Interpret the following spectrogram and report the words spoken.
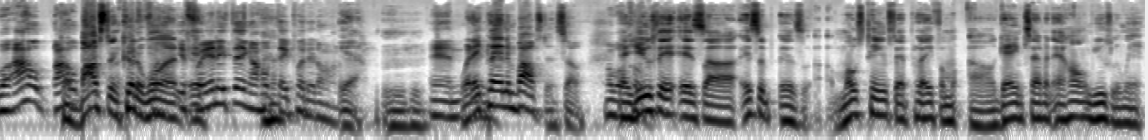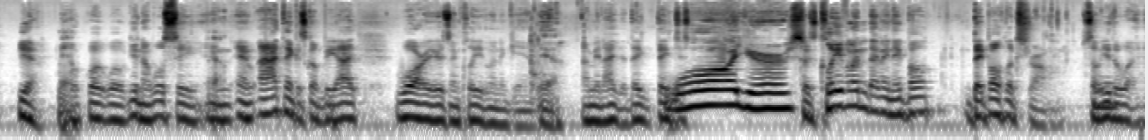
well, I hope. I hope Boston could have won. If for if- anything, I hope they put it on. him. yeah. hmm and Well, they and- playing in Boston, so Oh, well, and cool. usually it's uh it's a is most teams that play from uh, game seven at home usually win. Yeah, Yeah. Well, well, well, you know, we'll see, and and I think it's going to be I Warriors in Cleveland again. Yeah. I mean, I they they just Warriors, because Cleveland. I mean, they both they both look strong. So either way,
